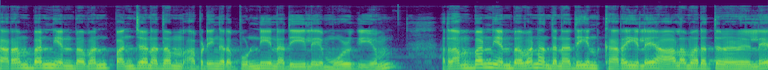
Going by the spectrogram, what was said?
கரம்பன் என்பவன் பஞ்சநதம் அப்படிங்கிற புண்ணிய நதியிலே மூழ்கியும் ரம்பன் என்பவன் அந்த நதியின் கரையிலே ஆலமரத்து நிழலிலே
